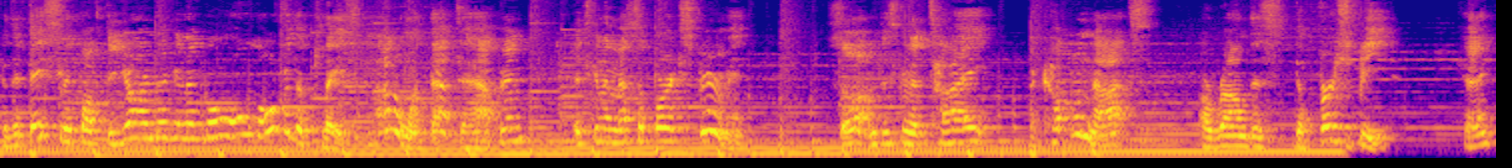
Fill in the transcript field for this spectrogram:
Because if they slip off the yarn, they're gonna go all over the place. I don't want that to happen. It's gonna mess up our experiment. So I'm just gonna tie a couple knots around this, the first bead, okay?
